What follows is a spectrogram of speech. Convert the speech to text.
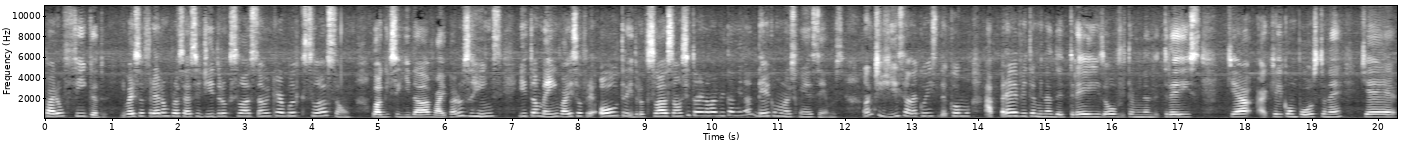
para o fígado e vai sofrer um processo de hidroxilação e carboxilação. Logo em seguida, ela vai para os rins e também vai sofrer outra hidroxilação, se tornando a vitamina D, como nós conhecemos. Antes disso, ela é conhecida como a pré-vitamina D3 ou vitamina D3, que é aquele composto, né, que é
